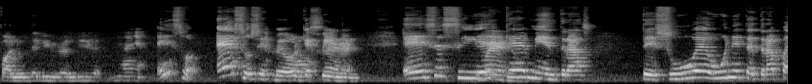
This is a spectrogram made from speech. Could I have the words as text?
follow the leader, leader. Eso, eso sí es peor No que spinning. Ese sí Bueno. es que mientras te sube una y te atrapa,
